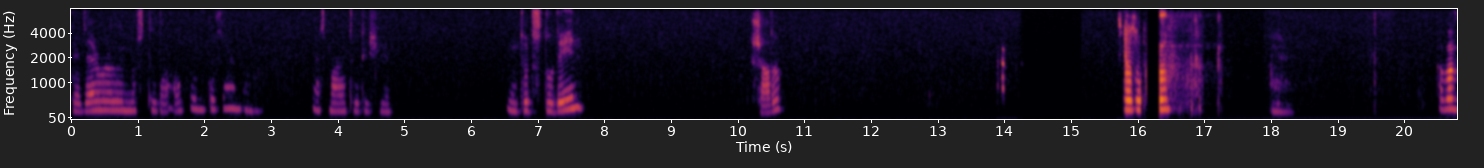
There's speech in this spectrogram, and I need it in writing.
der. Daryl müsste da auch irgendwo sein. Aber erstmal töte ich hier. Und tötest du den? Schade. Das war so. Aber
